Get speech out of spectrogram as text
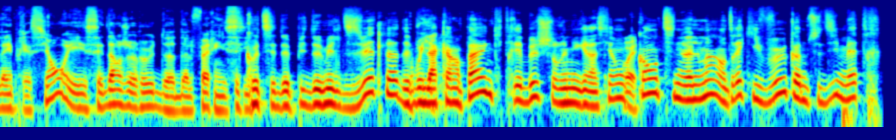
l'impression, et c'est dangereux de, de le faire ainsi. Écoute, c'est depuis 2018, là, depuis Oui. la campagne qui trébuche sur l'immigration Ouais. continuellement. On dirait qu'il veut, comme tu dis, mettre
